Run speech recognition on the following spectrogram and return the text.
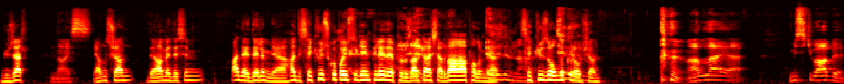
Güzel. Nice. Yalnız şu an devam edesim Hadi edelim ya. Hadi 800 kupa üstü gameplay de yapıyoruz Edelim. arkadaşlar. Daha ne yapalım ya? Edelim lan. 800 oldu Crow şu an. Allah ya. Mis gibi abi.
